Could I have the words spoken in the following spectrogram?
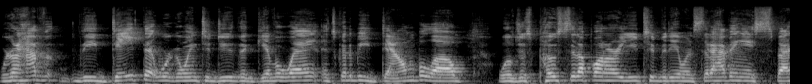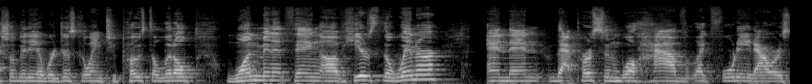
we're gonna have the date that we're going to do the giveaway. It's gonna be down below. We'll just post it up on our YouTube video. Instead of having a special video, we're just going to post a little one minute thing of here's the winner. And then that person will have like 48 hours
